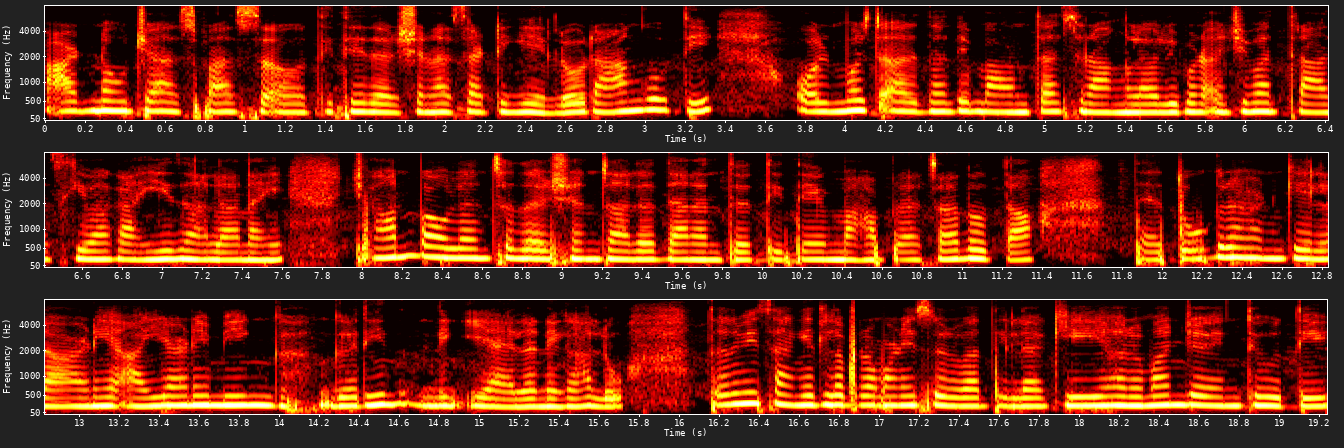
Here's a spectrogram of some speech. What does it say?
आठ नऊच्या आसपास तिथे दर्शनासाठी गेलो. रांग होती. ऑलमोस्ट अर्धा ते पाऊण तास रांग लावली पण अजिबात त्रास किंवा काही झाला नाही. छान पावलांचं दर्शन झालं. त्यानंतर तिथे महाप्रसाद होता. त्या तो ग्रहण केला आणि आई आणि मी घ घरी नि यायला निघालो. तर मी सांगितल्याप्रमाणे सुरुवातीला की हनुमान जयंती होती.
